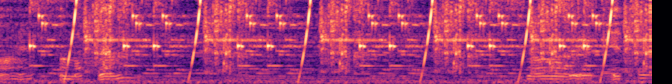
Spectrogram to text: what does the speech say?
buy some of them. 50.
